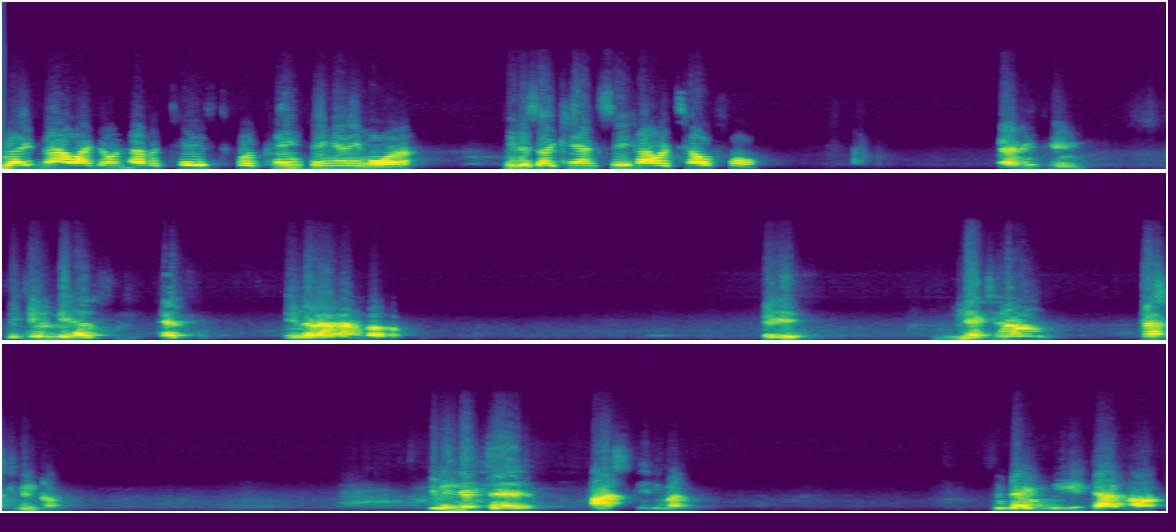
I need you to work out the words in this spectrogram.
Right now, I don't have a taste for painting anymore because I can't see how it's helpful. Anything which will be helpful, helpful in Bhakti. A natural trust will come. You will not uh, ask anyone, should I do it or not?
